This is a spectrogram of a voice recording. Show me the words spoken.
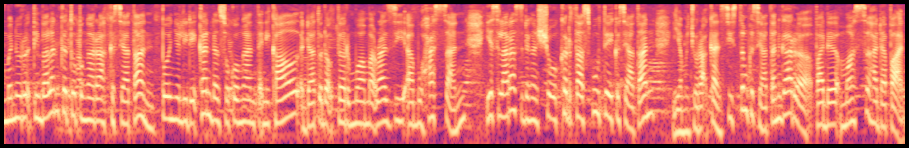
Menurut Timbalan Ketua Pengarah Kesihatan, Penyelidikan dan Sokongan Teknikal Datuk Dr. Muhammad Razi Abu Hassan, ia selaras dengan show Kertas Putih Kesihatan yang mencorakkan sistem kesihatan negara pada masa hadapan.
